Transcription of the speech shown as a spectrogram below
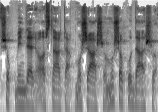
sok mindenre használták mosásra, mosakodásra.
